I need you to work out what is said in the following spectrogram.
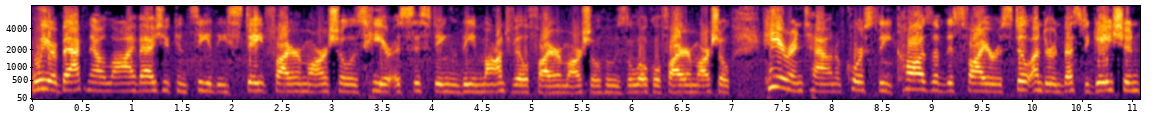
We are back now live. As you can see, the state fire marshal is here assisting the Montville fire marshal, who is the local fire marshal here in town. Of course, the cause of this fire is still under investigation.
